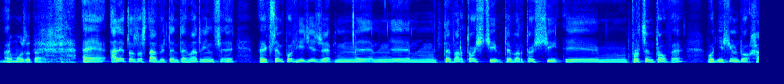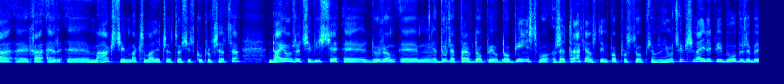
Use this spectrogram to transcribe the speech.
No może tak. E, ale to zostawię ten temat, więc e, e, chcę powiedzieć, że e, mm, te wartości, te wartości procentowe w odniesieniu do e, HR e, max, czyli maksymalnej częstości skurczów serca, dają rzeczywiście e, dużą, duże prawdopodobieństwo, że trafiam z tym po prostu obciążeniem. Oczywiście najlepiej byłoby, żeby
